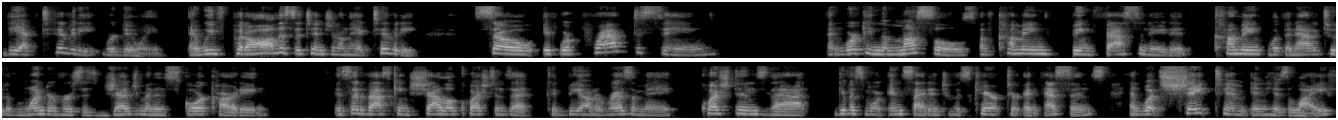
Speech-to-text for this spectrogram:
the activity we're doing. And we've put all this attention on the activity. So if we're practicing and working the muscles of coming, being fascinated, coming with an attitude of wonder versus judgment and scorecarding, instead of asking shallow questions that could be on a resume, questions that give us more insight into his character and essence and what shaped him in his life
